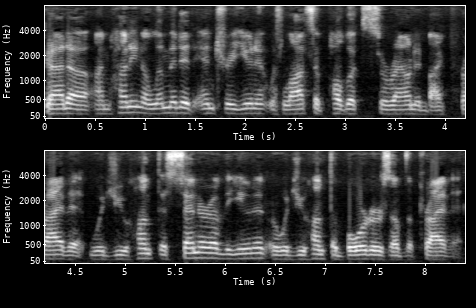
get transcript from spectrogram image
Got a, I'm hunting a limited entry unit with lots of public surrounded by private. Would you hunt the center of the unit or would you hunt the borders of the private?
